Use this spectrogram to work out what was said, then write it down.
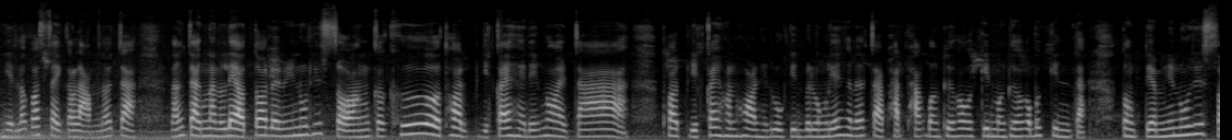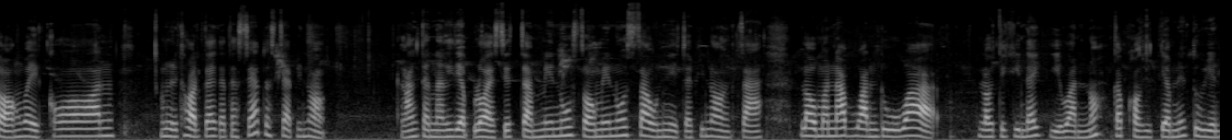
เห็ดแล้วก็ใส่กระหล่ำเนาะจ้าหลังจากนั้นแล้วต่อด้วยเมนูที่สองก็คือทอดปีกไก่ให้เด็กน้อยจ้าทอดปีกไก่ฮ้อนๆให้ลูกกินไปโรงเรียนกันแล้วจ้าผัดผักบางเทือเขาก็กินบางเทือเขาก็บ่กินจ้ะต้องเตรียมเมนูที่สองไว้ก่อนอันนี้ทอดไก่ก็แต่แซ่บแต่แซ่บพี่น้อง หลังจากนั้นเรียบร้อยเสร็จจากเมนูสองเมนูเสาร์นี่จ้ะพี่น้องจ้าเรามานับวันดูว่าเราจะกินได้กี่วันเนาะกับข้าวที่เตรียมในตู้เย็น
